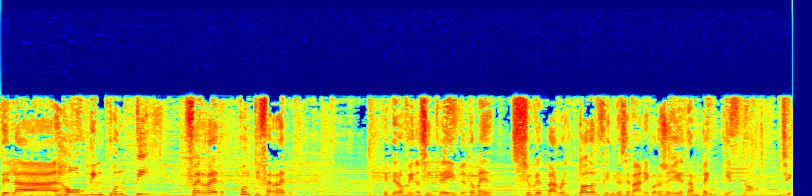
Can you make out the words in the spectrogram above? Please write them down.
de la holding Punti Ferrer, Punti Ferrer, que tiene los vinos increíbles. Tomé Secret Barrel todo el fin de semana y por eso llegué tan penquie. No, sí,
